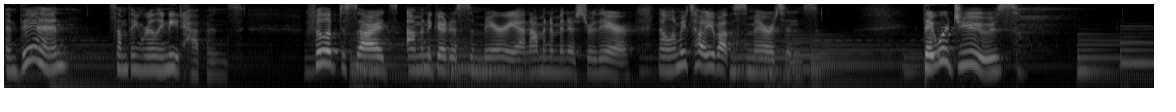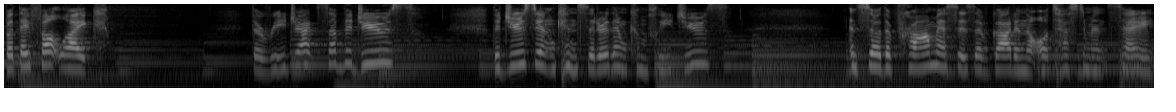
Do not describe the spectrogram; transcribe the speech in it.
And then something really neat happens. Philip decides, I'm going to go to Samaria and I'm going to minister there. Now, let me tell you about the Samaritans. They were Jews, but they felt like the rejects of the Jews. The Jews didn't consider them complete Jews. And so the promises of God in the Old Testament say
